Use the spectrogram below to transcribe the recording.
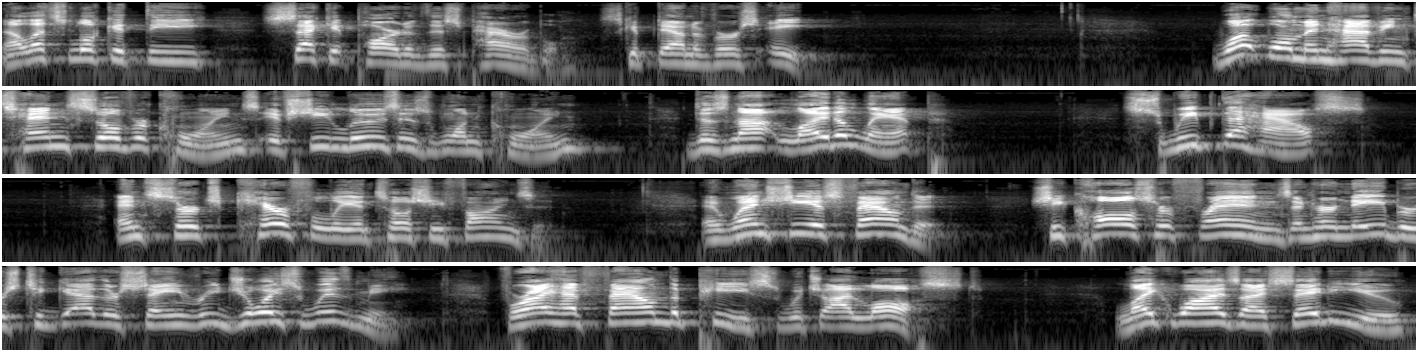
Now let's look at the second part of this parable. Skip down to verse 8. What woman having 10 silver coins, if she loses one coin, does not light a lamp, sweep the house, and search carefully until she finds it. And when she has found it, she calls her friends and her neighbors together, saying, Rejoice with me, for I have found the piece which I lost. Likewise, I say to you,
